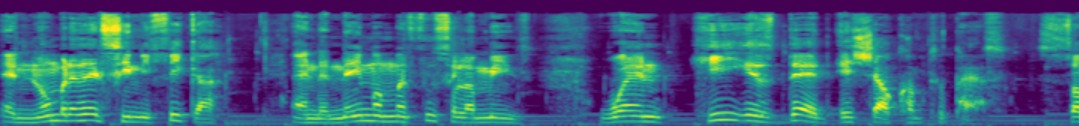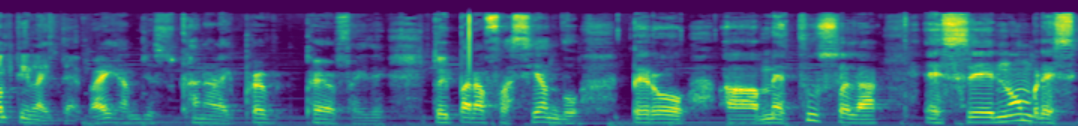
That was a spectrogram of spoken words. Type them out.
el nombre de él significa and the name of Methuselah means, when he is dead, it shall come to pass. Something like that, right? I'm just kind of like paraphrasing. Estoy parafaseando, pero uh, Methuselah, ese nombre es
